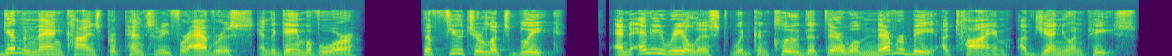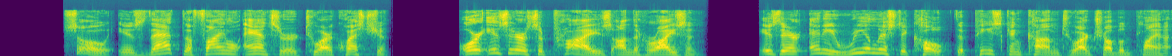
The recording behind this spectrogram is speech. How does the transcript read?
Given mankind's propensity for avarice and the game of war, the future looks bleak, And any realist would conclude that there will never be a time of genuine peace. So, is that the final answer to our question? Or is there a surprise on the horizon? Is there any realistic hope that peace can come to our troubled planet?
